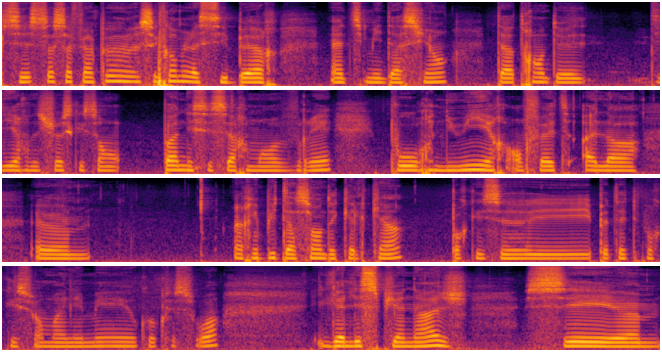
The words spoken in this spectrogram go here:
ça, ça fait un peu, c'est comme la cyber intimidation. Tu es en train de dire des choses qui sont pas nécessairement vraies pour nuire en fait à la euh, réputation de quelqu'un pour qu'il peut-être pour qu'il soit mal aimé ou quoi que ce soit. Il y a l'espionnage, c'est euh,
